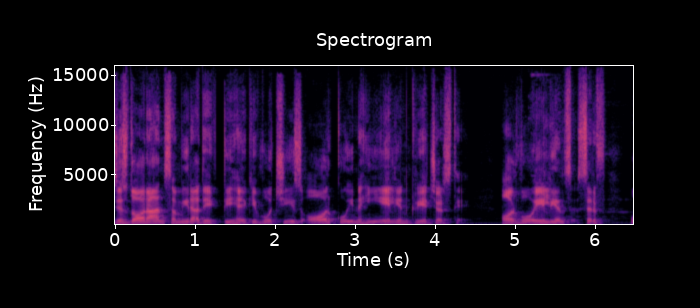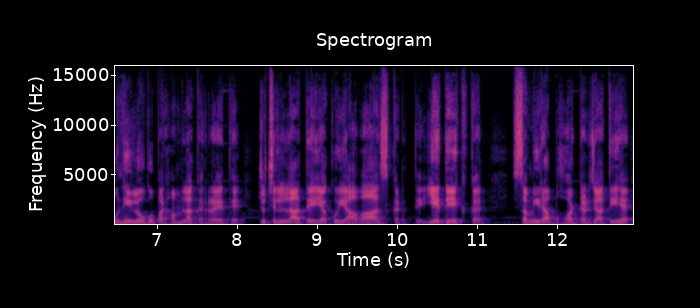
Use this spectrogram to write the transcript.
जिस दौरान समीरा देखती है कि वो चीज़ और कोई नहीं, एलियन क्रिएचर्स थे। और वो एलियंस सिर्फ़ उन्हीं लोगों पर हमला कर रहे थे जो चिल्लाते या कोई आवाज़ करते। ये देखकर समीरा बहुत डर जाती है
